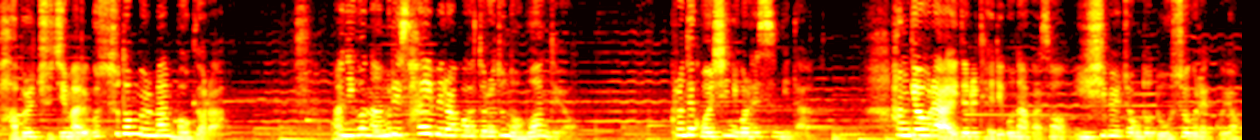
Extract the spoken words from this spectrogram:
밥을 주지 말고 수돗물만 먹여라. 아니 이건 아무리 사입이라고 하더라도 너무한데요. 그런데 권신 이걸 했습니다. 한겨울에 아이들을 데리고 나가서 20일 정도 노숙을 했고요.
